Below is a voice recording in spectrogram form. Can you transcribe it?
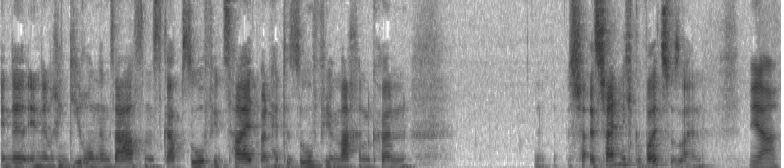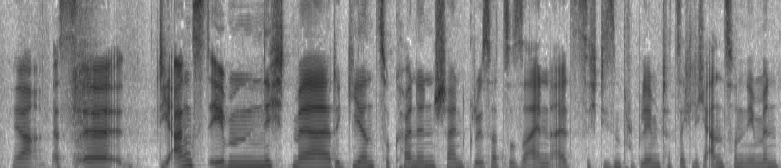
in, de, in den Regierungen saßen, es gab so viel Zeit, man hätte so viel machen können. Es scheint nicht gewollt zu sein. Ja, ja. Es, äh, die Angst eben nicht mehr regieren zu können, scheint größer zu sein, als sich diesem Problem tatsächlich anzunehmen.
